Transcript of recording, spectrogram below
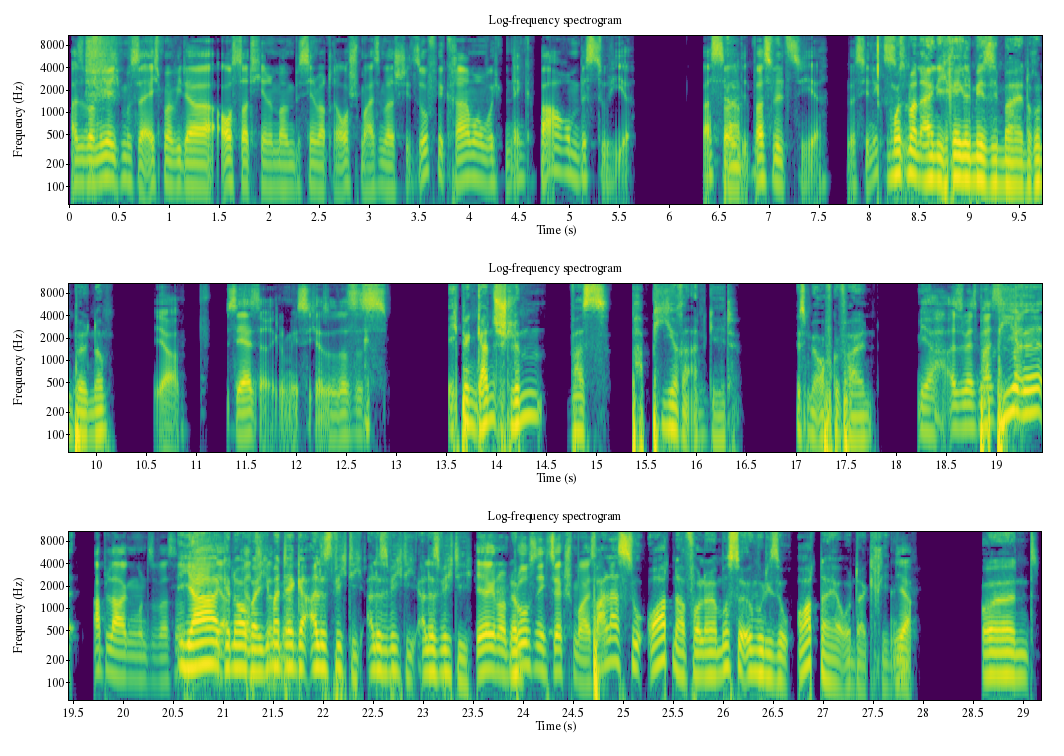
Also bei mir, ich muss da echt mal wieder aussortieren und mal ein bisschen was rausschmeißen, weil da steht so viel Kram rum, wo ich mir denke, warum bist du hier? Was soll, Ja. was willst du hier? Du hast hier nichts Muss man eigentlich regelmäßig mal entrümpeln, ne? Ja, sehr, sehr regelmäßig. Also das ist, Ich bin ganz schlimm, was Papiere angeht. Ist mir aufgefallen. ja, also meinst du Papiere, Ablagen und sowas, ne? ja, genau, ganz weil immer ja. denke, alles wichtig, alles wichtig, alles wichtig. Ja, genau, Ja. bloß nichts wegschmeißen. ballerst du Ordner voll und dann musst du irgendwo diese Ordner ja unterkriegen. Ja. Und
